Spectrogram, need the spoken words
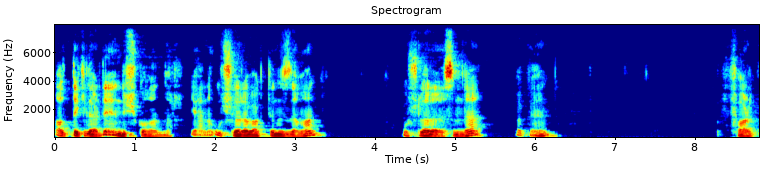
Alttakiler de en düşük olanlar. Yani uçlara baktığınız zaman uçlar arasında bakın fark,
